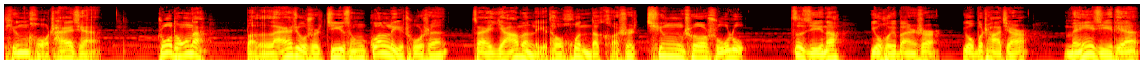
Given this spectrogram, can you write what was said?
听候差遣。朱仝呢，本来就是基层官吏出身，在衙门里头混的可是轻车熟路，自己呢又会办事儿，又不差钱儿没几天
